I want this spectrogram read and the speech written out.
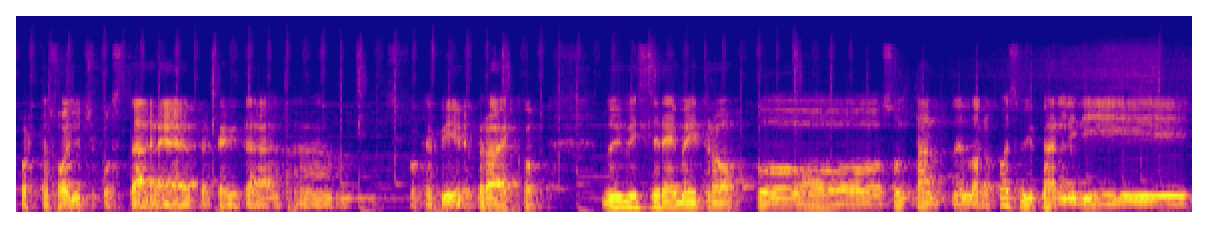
portafoglio ci può stare, eh, per carità, eh, si può capire, però ecco, non investirei mai troppo soltanto nell'oro. Poi se mi parli di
